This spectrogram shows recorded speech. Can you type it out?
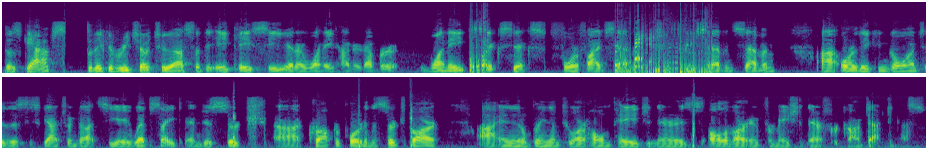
those gaps. So they could reach out to us at the AKC at our one eight hundred number one eight six six four five seven two three seven seven. Uh, or they can go onto the Saskatchewan.ca website and just search uh, crop report in the search bar, uh, and it'll bring them to our homepage, and there is all of our information there for contacting us.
